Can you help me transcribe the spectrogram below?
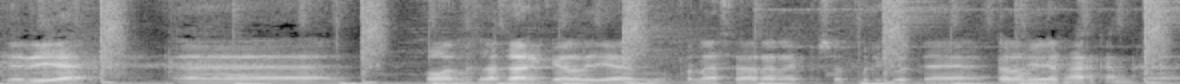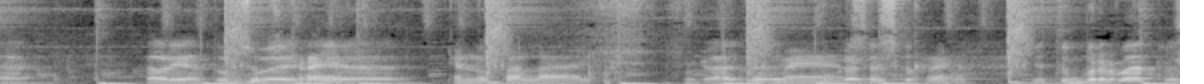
jadi ya eh, kalau misalkan kalian penasaran episode berikutnya Tolong kalian dengarkan. eh, kalian tunggu Subscribe. aja Jangan lupa like, nggak ada. komen, bukan YouTube, subscribe. youtuber banget lu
